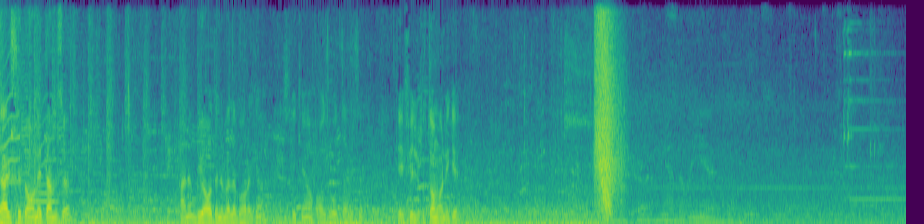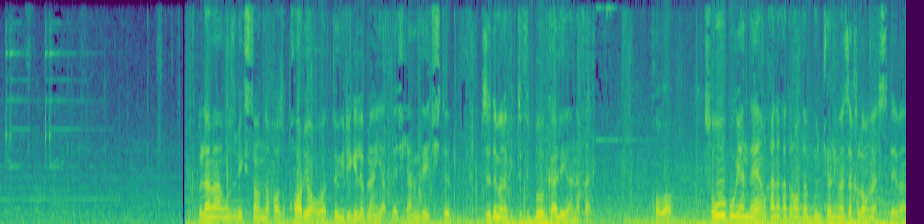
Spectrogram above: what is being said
dальше davom etamiz qani bu yoqda nimalar bor ekan? Sekin hozir o'tamiz eyfel tomoniga. Bilaman o'zbekistonda hozir qor yog'yapti uydagilar bilan gaplashganimda aytishdi. Bizada mana bitta futbolkali anaqa. Havo sovuq bo'lganda ham qanaqadir odam bunchalik maza qila va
